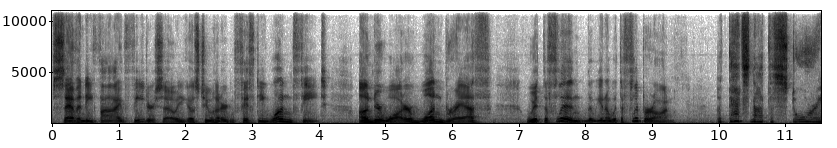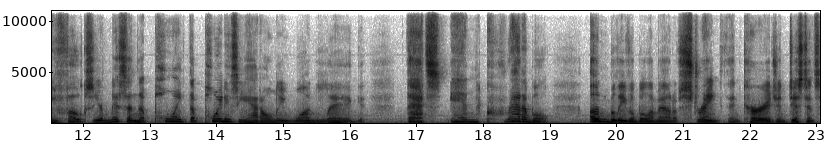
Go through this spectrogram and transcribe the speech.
75 feet or so. He goes 251 feet underwater, one breath, with the flin, you know, with the flipper on. But that's not the story, folks. You're missing the point. The point is he had only one leg. That's incredible unbelievable amount of strength and courage and distance.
